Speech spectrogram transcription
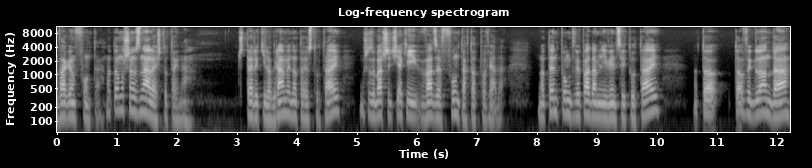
wagę w funtach. No to muszę znaleźć tutaj na 4 kg, no to jest tutaj. Muszę zobaczyć, jakiej wadze w funtach to odpowiada. No ten punkt wypada mniej więcej tutaj. No to to wygląda,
